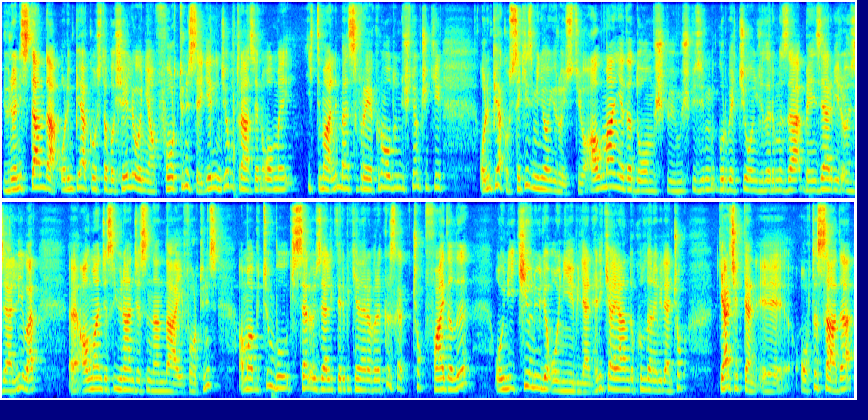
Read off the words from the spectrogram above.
Yunanistan'da, Olympiakos'ta başarılı oynayan Fortunis'e gelince bu transferin olma ihtimalinin ben sıfıra yakın olduğunu düşünüyorum. Çünkü Olympiakos 8 milyon euro istiyor. Almanya'da doğmuş büyümüş bizim gurbetçi oyuncularımıza benzer bir özelliği var. E, Almancası Yunancasından daha iyi Fortunis. Ama bütün bu kişisel özellikleri bir kenara bırakırsak çok faydalı, oyunu iki yönüyle oynayabilen, her iki ayağında kullanabilen, çok gerçekten e, orta sahada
